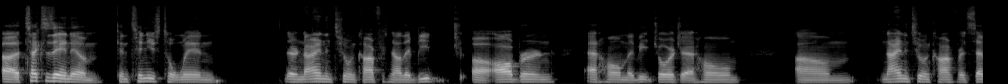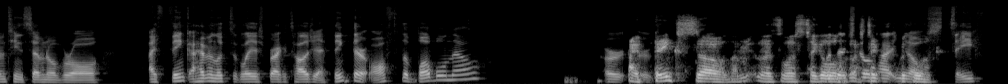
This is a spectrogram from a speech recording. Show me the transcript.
uh, Texas A&M continues to win. They're nine and two in conference now. They beat uh, Auburn at home. They beat Georgia at home. Um, nine and two in conference, 17-7 overall. I think I haven't looked at the latest bracketology. I think they're off the bubble now. Or I or- think so. Let me let's let's take a look. they're Let's still not, you know, look. safe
